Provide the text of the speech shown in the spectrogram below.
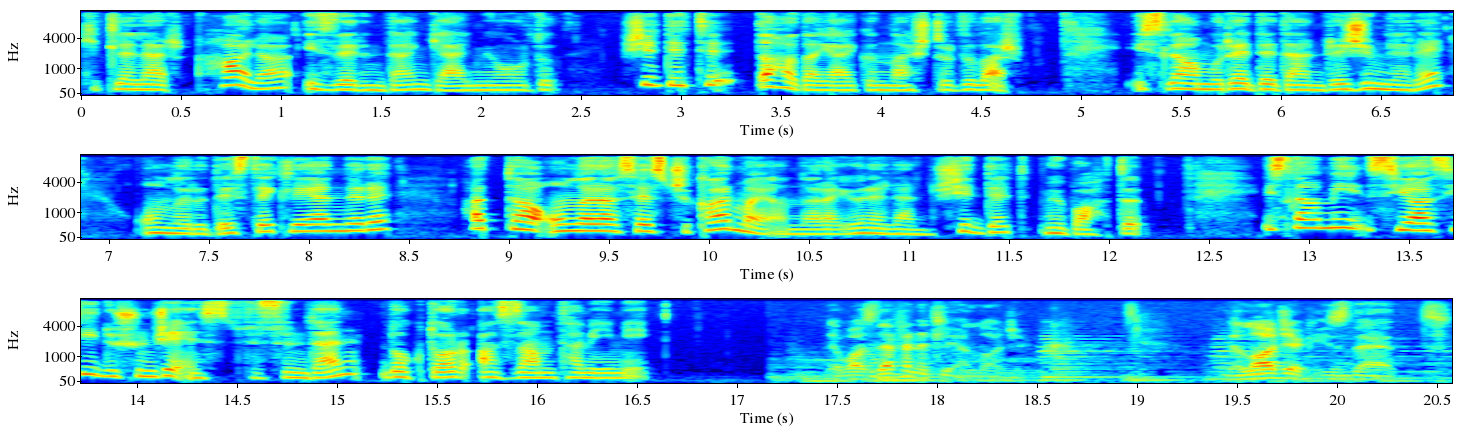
Kitleler hala izlerinden gelmiyordu. Şiddeti daha da yaygınlaştırdılar. İslam'ı reddeden rejimlere, onları destekleyenlere, hatta onlara ses çıkarmayanlara yönelen şiddet mübahtı. İslami Siyasi Düşünce Enstitüsü'nden Doktor Azzam Tamimi. There was definitely a logic. The logic is that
